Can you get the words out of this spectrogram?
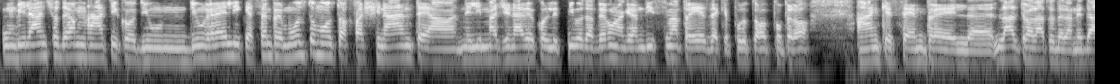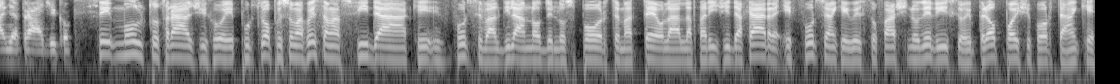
un bilancio drammatico di un, di un, rally che è sempre molto molto affascinante, ha nell'immaginario collettivo davvero una grandissima presa che purtroppo però ha anche sempre il, l'altro lato della medaglia tragico. Sì, molto tragico e purtroppo insomma questa è una sfida che forse va al di là no, dello sport Matteo la, la Parigi-Dakar e forse anche questo fascino del rischio che però poi ci porta anche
